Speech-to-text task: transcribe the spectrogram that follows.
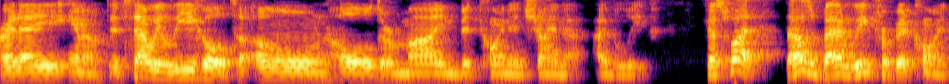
right? I, you know, it's now illegal to own, hold, or mine Bitcoin in China, I believe. Guess what? That was a bad week for Bitcoin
